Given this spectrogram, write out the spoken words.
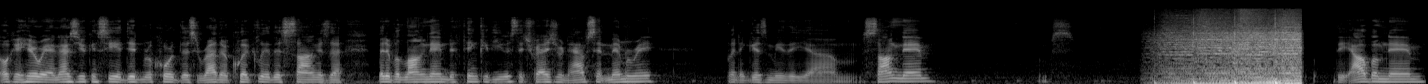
Okay, here we are. And as you can see, it did record this rather quickly. This song is a bit of a long name to think of you as the treasure and absent memory. But it gives me the um, song name. Oops. The album name.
